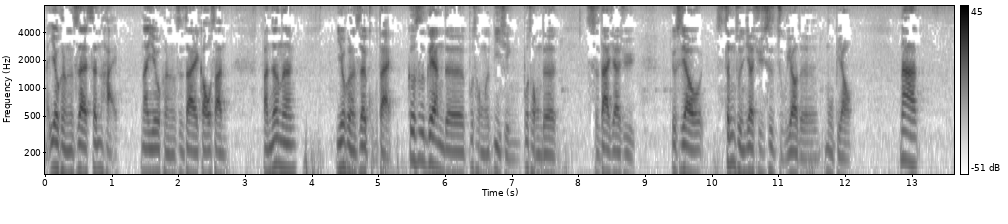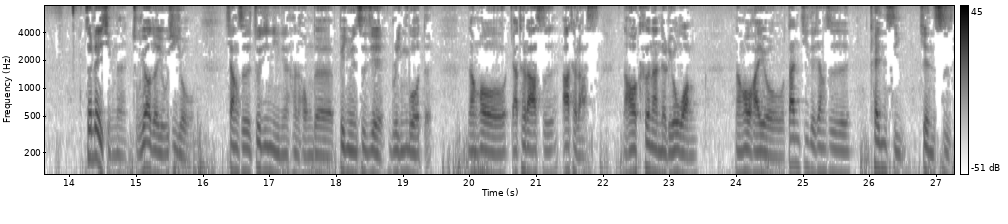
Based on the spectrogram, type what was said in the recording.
也有可能是在深海，那也有可能是在高山，反正呢，也有可能是在古代，各式各样的不同的地形、不同的时代下去。就是要生存下去是主要的目标。那这类型呢，主要的游戏有像是最近几年很红的《边缘世界》（Ring World），然后《亚特拉斯》（Atlas），然后《柯南的流亡》，然后还有单机的像是《Kenshi》（剑士）。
